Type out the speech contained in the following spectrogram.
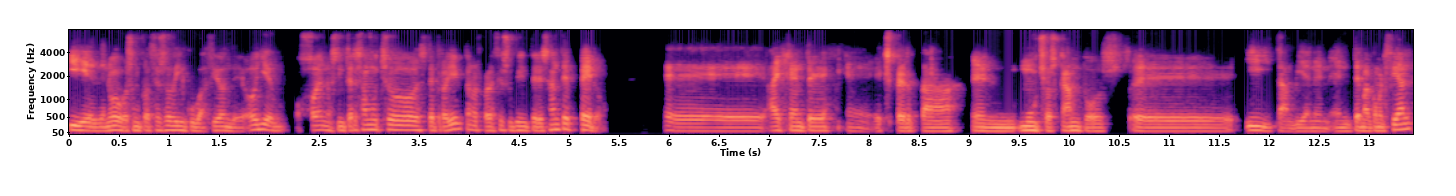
y de nuevo es un proceso de incubación de, oye, joder, nos interesa mucho este proyecto, nos parece súper interesante, pero eh, hay gente eh, experta en muchos campos eh, y también en, tema comercial.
